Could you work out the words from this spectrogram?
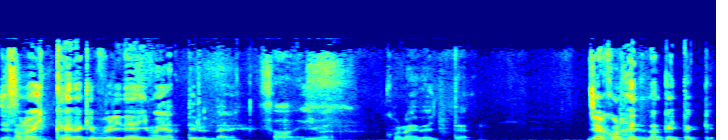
でその1回だけぶりで今やってるんだね。そうです。今この間行った。じゃあこの間何回行ったっけ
